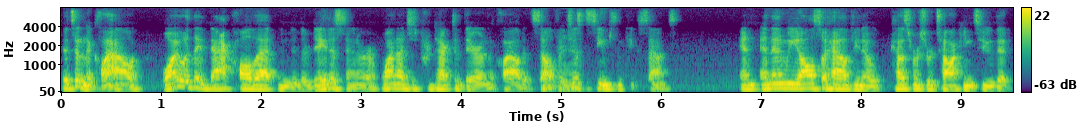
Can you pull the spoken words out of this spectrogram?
it's in the cloud. Why would they backhaul that into their data center? Why not just protect it there in the cloud itself? It mm-hmm. just seems to make sense. And, and then we also have, you know, customers we're talking to that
